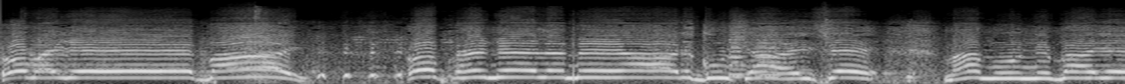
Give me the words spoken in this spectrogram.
ও ভাই রে ভাই। ও প্যানেল মে আর গুছাইছে, মামুন ভাইয়ে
